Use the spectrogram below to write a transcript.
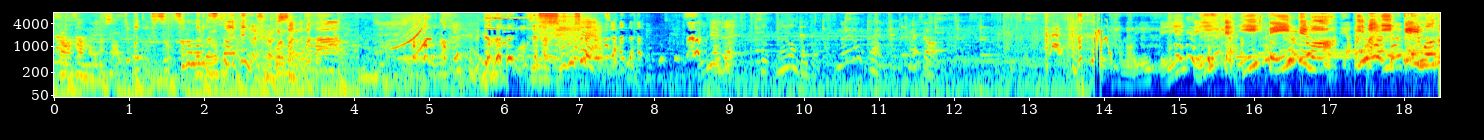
草間さんになりました。ちょ待って待ってそそのノリずっとやってんの？これ待って待って。うわぐしゃぐしゃやんじゃあ飲み物借りて。行きましょうもういいっていいっていいっていいっていいってもう今一回戻って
